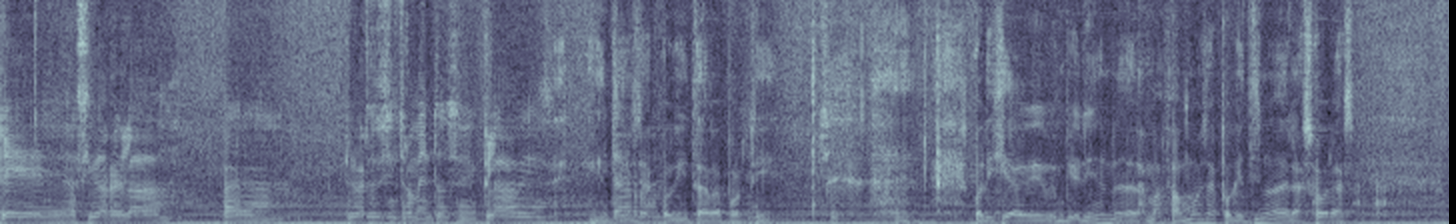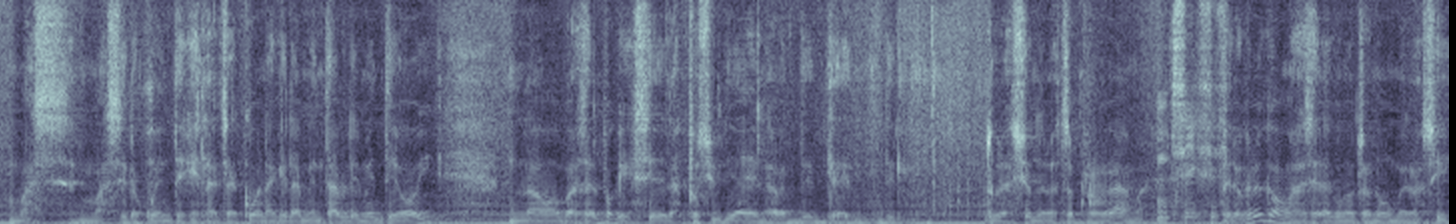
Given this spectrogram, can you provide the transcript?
eh, ha sido arreglada para diversos instrumentos, eh, clave, Sí, guitarra. por guitarra por ti. Original Violín es una de las más famosas porque tiene una de las obras más, más elocuentes que es La Chacona, que lamentablemente hoy no la vamos a pasar porque excede las posibilidades de, la, de- de- de duración de nuestro programa. Sí, sí, sí. Pero creo que vamos a hacer algún otro número, ¿sí?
